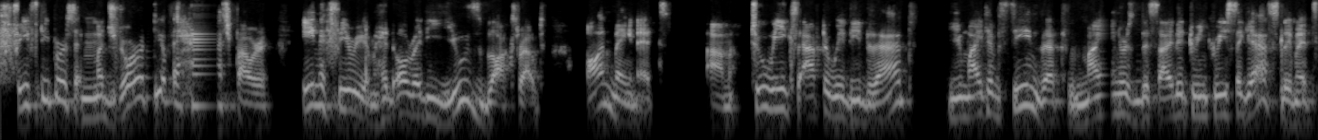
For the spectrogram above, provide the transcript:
50%, majority of the hash power in Ethereum had already used Bloxroute on mainnet. Um, two weeks after we did that, you might have seen that miners decided to increase the gas limit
